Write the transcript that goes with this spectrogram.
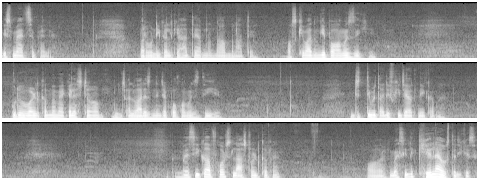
इस मैच से पहले। पर वो निकल के आते हैं, अपना नाम बनाते हैं। और उसके बाद उनकी परफॉर्मेंस देखिए। पूरे वर्ल्ड कप में मैकेलिस्टर और अल्वारेज ने जब परफॉर्मेंस दी है, जितनी भी तारीफ़ की जाए उतनी कम है। मेसी का ऑफकोर्स लास्ट वर्ल्ड कप है। और मेसी ने खेला है उस तरीके से।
